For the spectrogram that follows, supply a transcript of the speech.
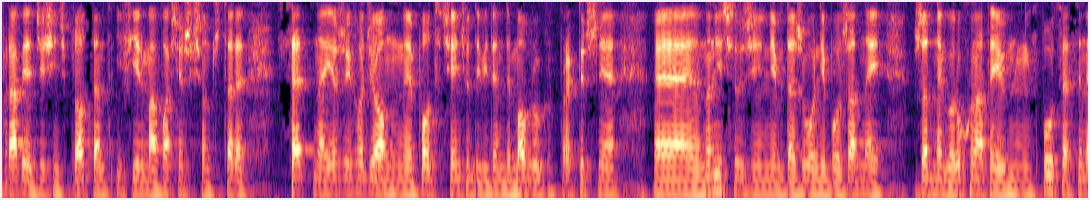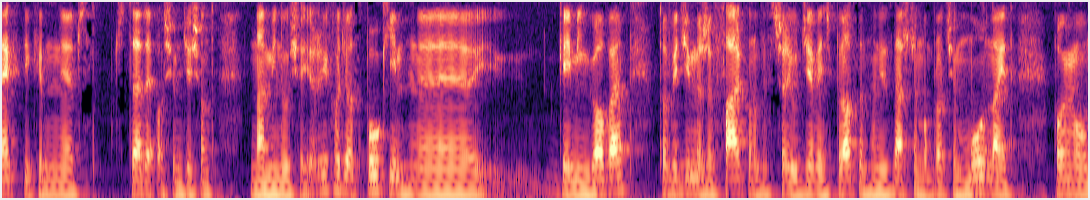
prawie 10% i firma właśnie 64 setne. Jeżeli chodzi o po odcięciu dywidendy Mobruk, praktycznie e, no nic się nie wydarzyło, nie było żadnej, żadnego ruchu na tej spółce. Synectic 4,80 na minusie. Jeżeli chodzi o spółki gamingowe, to widzimy, że Falcon wystrzelił 9% na nieznacznym obrocie Moonlight, pomimo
